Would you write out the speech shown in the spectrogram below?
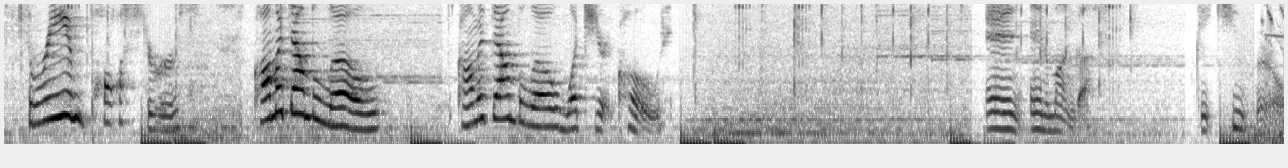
three imposters? Comment down below. Comment down below what's your code and and Among Us. Okay, cute girl.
